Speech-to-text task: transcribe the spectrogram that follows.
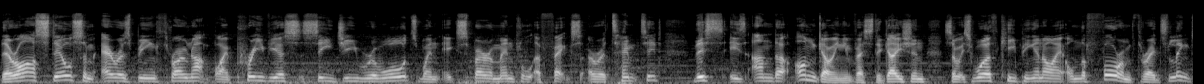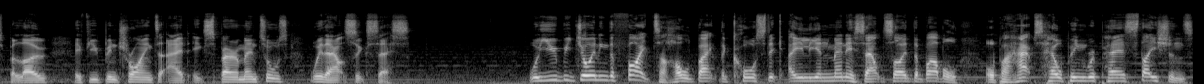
There are still some errors being thrown up by previous CG rewards when experimental effects are attempted. This is under ongoing investigation so it's worth keeping an eye on the forum threads linked below if you've been trying to add experimentals without success. Will you be joining the fight to hold back the caustic alien menace outside the bubble or perhaps helping repair stations?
